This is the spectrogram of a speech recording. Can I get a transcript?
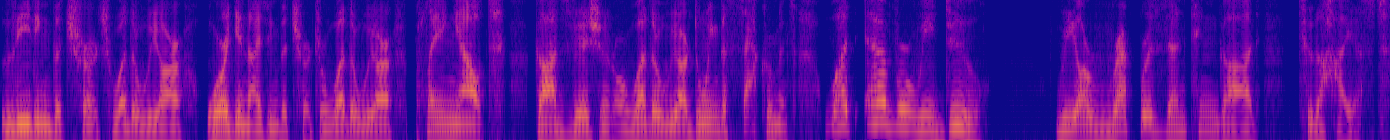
leading the church, whether we are organizing the church, or whether we are playing out God's vision, or whether we are doing the sacraments, whatever we do, we are representing God to the highest,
